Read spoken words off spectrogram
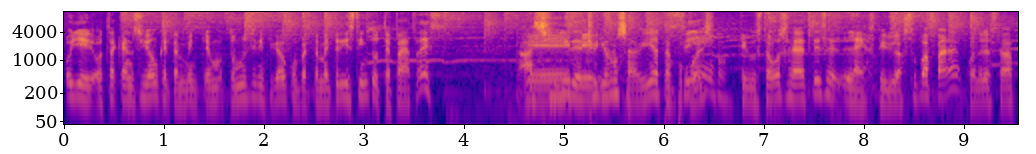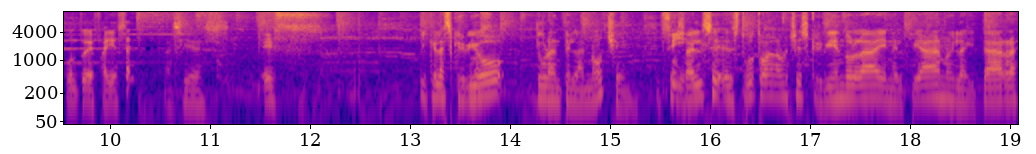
Oye, otra canción que también toma un significado completamente distinto, Te para tres. Ah, sí, de que- hecho, yo no sabía tampoco Sí, eso. Que Gustavo Cerati la escribió a su papá cuando él estaba a punto de fallecer. Así es. Es. Y que la escribió durante la noche. Sí. O sea, él se- estuvo toda la noche escribiéndola en el piano y la guitarra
